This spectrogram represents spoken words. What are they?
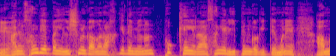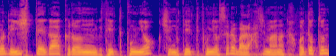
예. 아니면 상대방이 의심을 가거나 하게 되면 은 폭행이나 상해를 입히는 거기 때문에 아무래도 20대가 그런 그 데이트 폭력, 지금 뭐 데이트 폭력세를 말하지만은 어떻든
